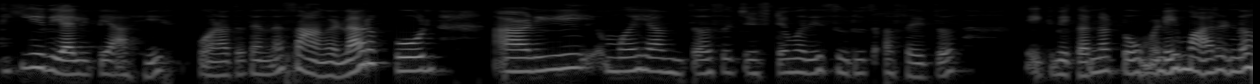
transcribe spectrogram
ही रियालिटी आहे. पण आता त्यांना सांगणार कोण? आणि मग हे आमचं असं चेष्टेमध्ये सुरूच असायचं. एकमेकांना टोमणे मारणं.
